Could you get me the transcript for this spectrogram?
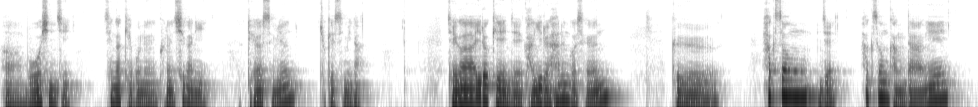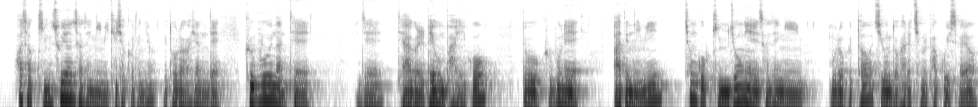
어, 무엇인지 생각해 보는 그런 시간이 되었으면 좋겠습니다. 제가 이렇게 이제 강의를 하는 것은 그 학성, 이제 학성 강당에 화석 김수현 선생님이 계셨거든요. 돌아가셨는데 그분한테 이제 대학을 배운 바이고 또 그분의 아드님인 천국 김종혜 선생님으로부터 지금도 가르침을 받고 있어요.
